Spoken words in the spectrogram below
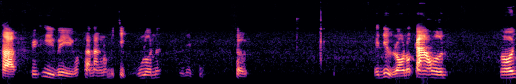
khả, cái khi về có khả năng nó bị chỉnh luôn á, nên cũng sợ cái rủi ro nó cao hơn. Thôi,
